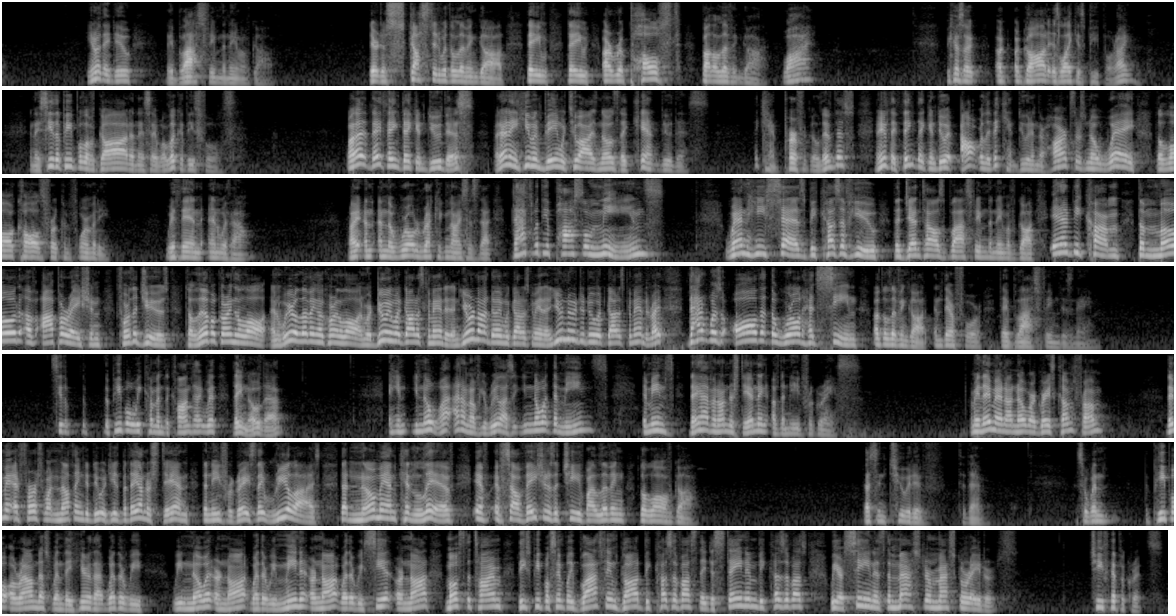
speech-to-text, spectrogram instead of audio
you know what they do? They blaspheme the name of god. They're disgusted with the living god. They, they are repulsed by the living god why because a, a, a God is like his people, right? And they see the people of God and they say, well, look at these fools. Well, they think they can do this But any human being with two eyes knows they can't do this. They can't perfectly live this. And if they think they can do it outwardly, they can't do it in their hearts. There's no way the law calls for conformity within and without. Right? And, and the world recognizes that. That's what the apostle means when he says, Because of you, the Gentiles blaspheme the name of God. It had become the mode of operation for the Jews to live according to the law, and we're living according to the law, and we're doing what God has commanded, and you're not doing what God has commanded, and you need to do what God has commanded, right? That was all that the world had seen of the living God, and therefore they blasphemed his name. See, the, the, the people we come into contact with, they know that. And you, you know what? I don't know if you realize it. You know what that means? It means they have an understanding of the need for grace. I mean, they may not know where grace comes from. They may at first want nothing to do with Jesus, but they understand the need for grace. They realize that no man can live if, if salvation is achieved by living the law of God. That's intuitive to them. So when the people around us, when they hear that, whether we we know it or not, whether we mean it or not, whether we see it or not. Most of the time, these people simply blaspheme God because of us. They disdain Him because of us. We are seen as the master masqueraders, chief hypocrites.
